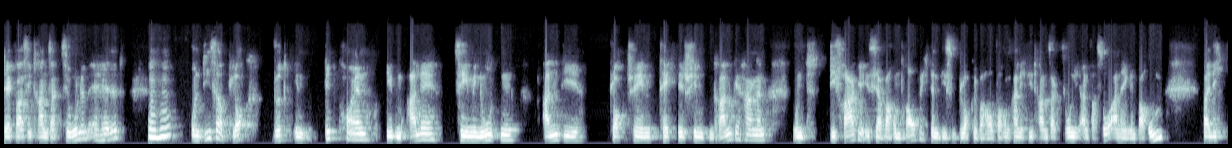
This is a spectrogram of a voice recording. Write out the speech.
der quasi Transaktionen erhält. Mhm. Und dieser Block wird in Bitcoin eben alle zehn Minuten an die Blockchain technisch hinten dran gehangen. Und die Frage ist ja, warum brauche ich denn diesen Block überhaupt? Warum kann ich die Transaktion nicht einfach so anhängen? Warum? Weil ich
